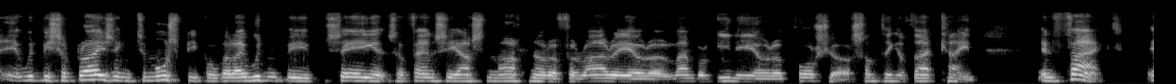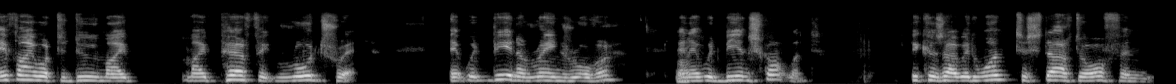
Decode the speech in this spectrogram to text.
it would be surprising to most people that I wouldn't be saying it's a fancy Aston Martin or a Ferrari or a Lamborghini or a Porsche or something of that kind. In fact, if I were to do my my perfect road trip, it would be in a Range Rover right. and it would be in Scotland because I would want to start off in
